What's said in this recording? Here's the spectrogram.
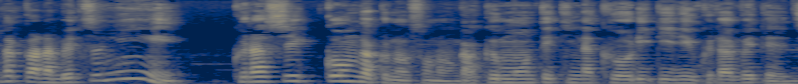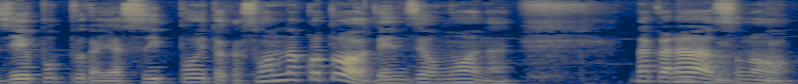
だから別に、クラシック音楽のその学問的なクオリティに比べて J-POP が安いっぽいとか、そんなことは全然思わない。だから、その、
